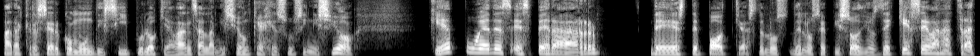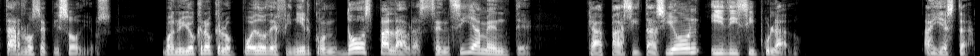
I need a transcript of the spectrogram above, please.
para crecer como un discípulo que avanza la misión que Jesús inició. ¿Qué puedes esperar de este podcast, de los, de los episodios, de qué se van a tratar los episodios. Bueno, yo creo que lo puedo definir con dos palabras, sencillamente, capacitación y discipulado. Ahí está.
